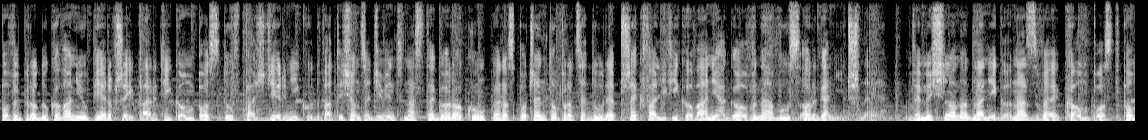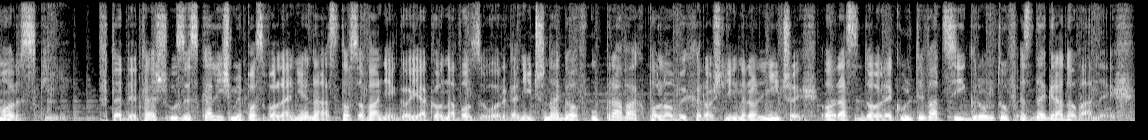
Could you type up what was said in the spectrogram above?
Po wyprodukowaniu pierwszej partii kompostu w październiku 2019 roku rozpoczęto procedurę przekwalifikowania go w nawóz organiczny. Wymyślono dla niego nazwę kompost pomorski. Wtedy też uzyskaliśmy pozwolenie na stosowanie go jako nawozu organicznego w uprawach polowych roślin rolniczych oraz do rekultywacji gruntów zdegradowanych.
